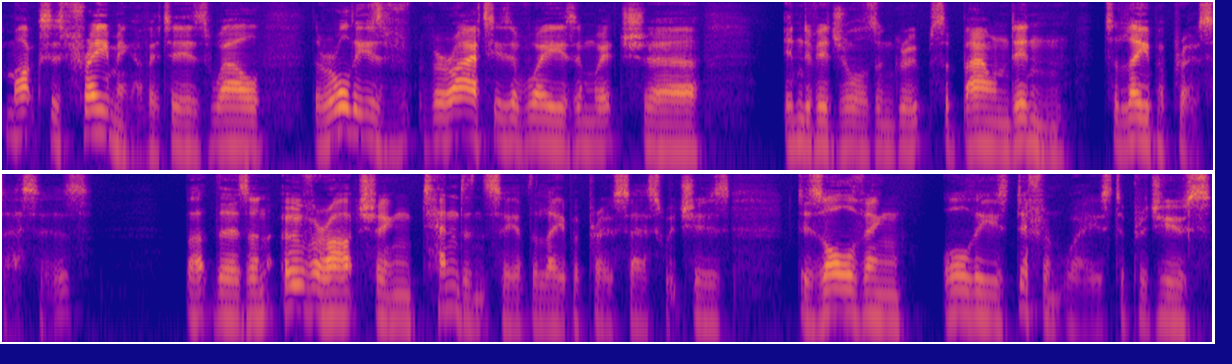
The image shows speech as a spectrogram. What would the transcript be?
Marx's framing of it is well, there are all these varieties of ways in which uh, individuals and groups are bound in to labour processes, but there's an overarching tendency of the labour process which is dissolving all these different ways to produce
